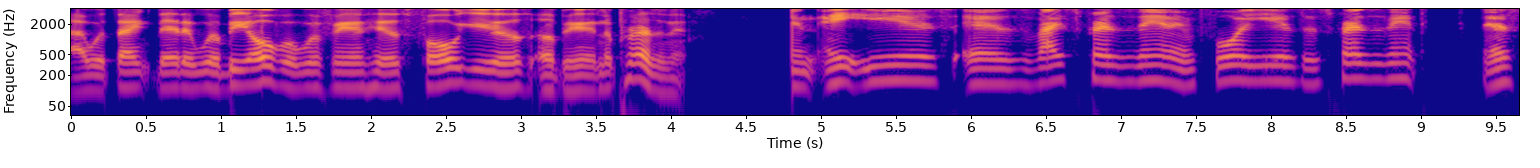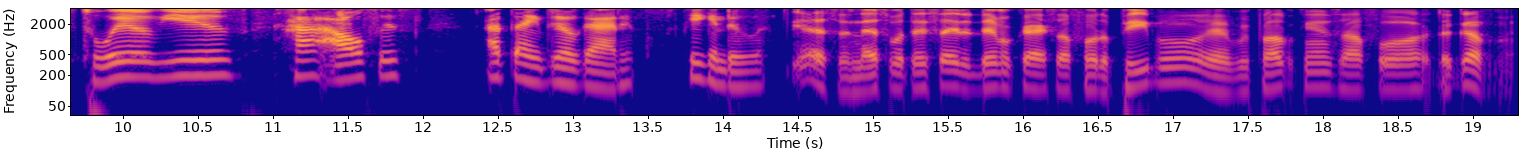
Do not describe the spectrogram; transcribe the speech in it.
I would think that it will be over within his four years of being the president. In eight years as vice president and four years as president, that's 12 years, high office. I think Joe got it. He can do it. Yes, and that's what they say. The Democrats are for the people, and Republicans are for the government.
